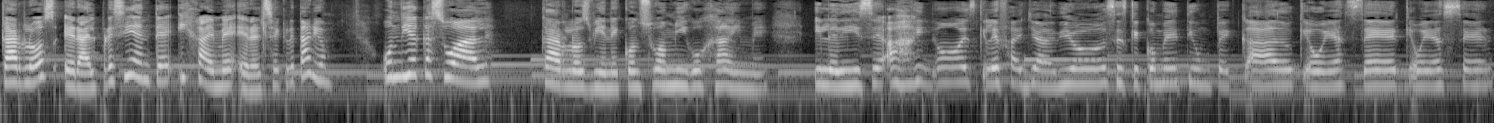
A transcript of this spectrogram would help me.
Carlos era el presidente y Jaime era el secretario. Un día casual, Carlos viene con su amigo Jaime y le dice, ay no, es que le fallé a Dios, es que cometí un pecado, ¿qué voy a hacer? ¿Qué voy a hacer?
